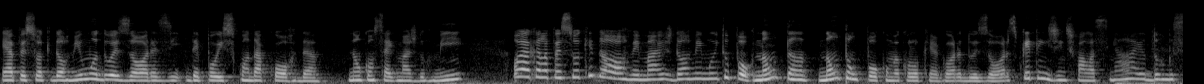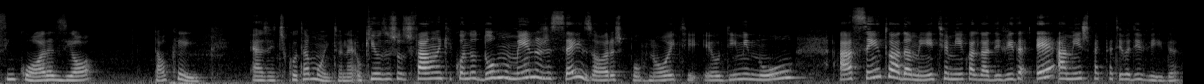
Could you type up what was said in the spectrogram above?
é a pessoa que dorme uma ou duas horas e depois, quando acorda, não consegue mais dormir. Ou é aquela pessoa que dorme, mas dorme muito pouco. Não, tanto, não tão pouco como eu coloquei agora, duas horas. Porque tem gente que fala assim, ah, eu durmo cinco horas e ó, tá ok. É, a gente escuta muito, né? O que os estudos falam é que quando eu durmo menos de seis horas por noite, eu diminuo acentuadamente a minha qualidade de vida e a minha expectativa de vida.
